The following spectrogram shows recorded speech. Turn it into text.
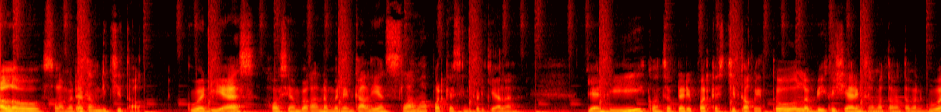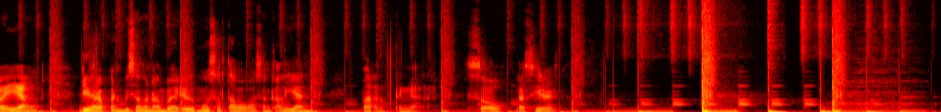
Halo, selamat datang di Citalk. Gue Dias, host yang bakal nemenin kalian selama podcast ini berjalan. Jadi, konsep dari podcast Citalk itu lebih ke sharing sama teman-teman gue yang diharapkan bisa menambah ilmu serta wawasan kalian, para pendengar. So, let's hear it.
